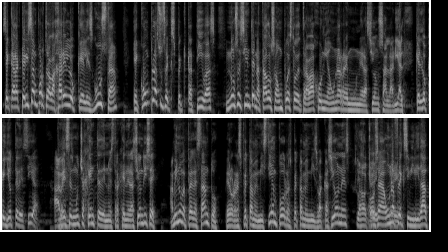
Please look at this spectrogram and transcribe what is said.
Se caracterizan por trabajar en lo que les gusta, que cumpla sus expectativas, no se sienten atados a un puesto de trabajo ni a una remuneración salarial, que es lo que yo te decía. A veces mucha gente de nuestra generación dice, a mí no me pegas tanto, pero respétame mis tiempos, respétame mis vacaciones. Ok, o sea, una flexibilidad.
